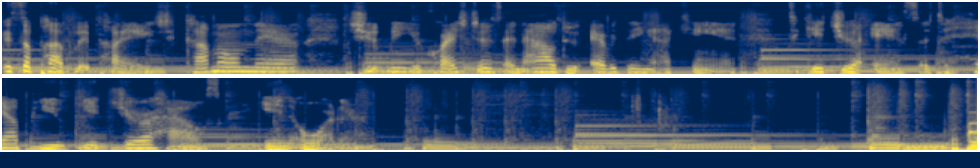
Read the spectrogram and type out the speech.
It's a public page. Come on there, shoot me your questions, and I'll do everything I can to get you an answer to help you get your house in order. Thank you.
